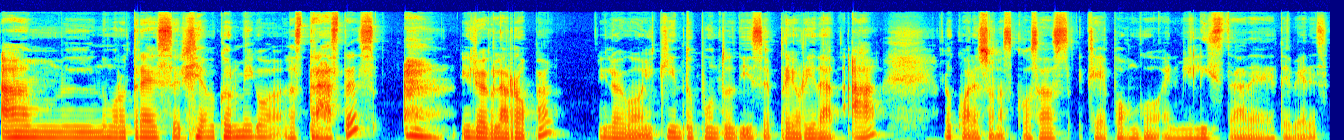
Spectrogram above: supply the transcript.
número tres sería conmigo las trastes y luego la ropa. Y luego el quinto punto dice prioridad A, lo cual son las cosas que pongo en mi lista de deberes.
